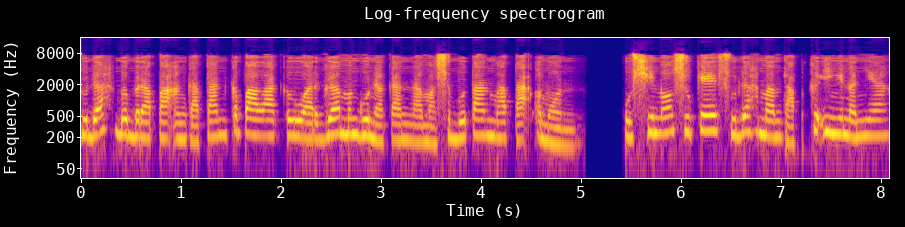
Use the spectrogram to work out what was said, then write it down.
Sudah beberapa angkatan kepala keluarga menggunakan nama sebutan Mata Emon. Ushinosuke sudah mantap keinginannya,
